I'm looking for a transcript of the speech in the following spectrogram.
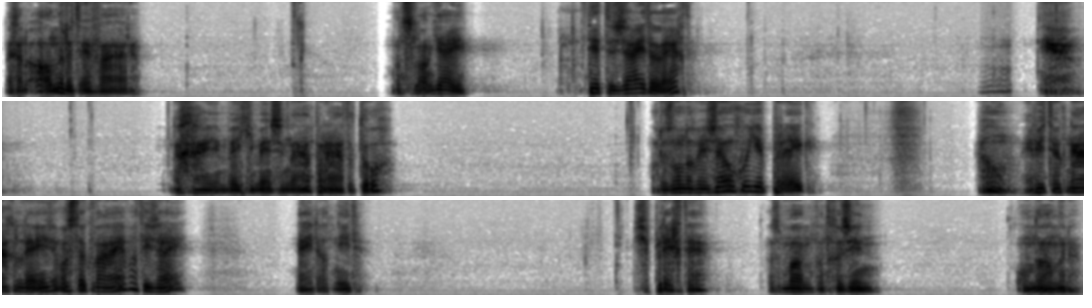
Dan gaan anderen het ervaren. Want zolang jij dit terzijde legt. Ja. Dan ga je een beetje mensen napraten, toch? Maar er stond nog weer zo'n goede preek. Oh, heb je het ook nagelezen? Was het ook waar, wat hij zei? Nee, dat niet. Dat is je plicht, hè? Als man van het gezin. Onder andere.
